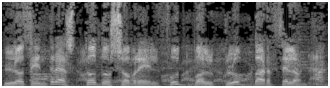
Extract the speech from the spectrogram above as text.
lo tendrás todo sobre el Fútbol Club Barcelona.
